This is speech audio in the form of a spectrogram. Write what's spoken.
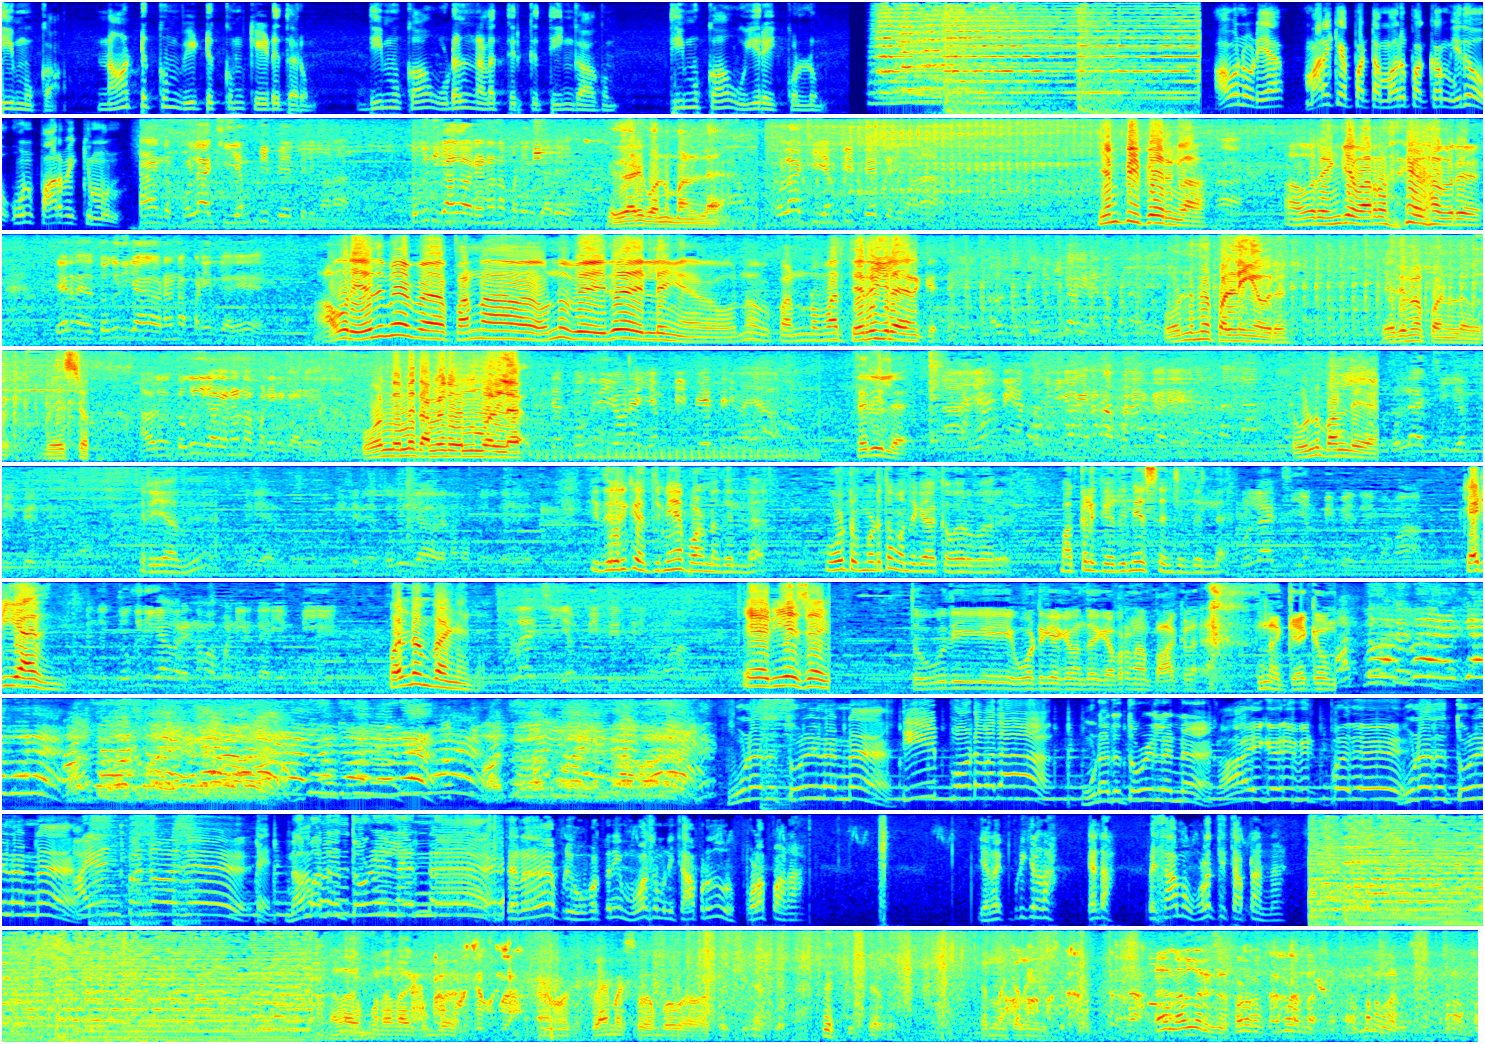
திமுக. நாட்டுக்கும் வீட்டுக்கும் கேடு தரும். திமுக உடல் நலத்திற்கு தீங்காகும். திமுக உயிரை கொல்லும். அவனுடைய மறைக்கப்பட்ட மறுபக்கம் இதோ உன் பார்வைக்கு முன். இந்த பொள்ளாச்சி எம்பி பேர் தெரியுமாண்ணா தொகுதிக்காக அவர் என்னென்ன பண்ணியிருக்காரு? இது வரைக்கும் ஒன்றும் பண்ணல. பொள்ளாச்சி எம்பி பேர் தெரியுமாண்ணா எம்பி பேருங்களா? அவர் எங்கே வர்றது அவர். சரி இந்த தொகுதிக்காக அவர் என்ன பண்ணியிருக்காரு? அவர் எதுவுமே பண்ண ஒன்றும் இதே இல்லைங்க. ஒன்றும் பண்ணுற மாதிரி தெரியல எனக்கு. ஒன்றுமே பண்ணலைங்க அவர். எதுவுமே பண்ணல அவர். வேஸ்ட் அவர் தொகுதிக்காக என்னென்ன பண்ணியிருக்காரு ஒன்றுமே தமிழ் ஒன்றும் பண்ணல. தொகுதியோட எம்பி பேர் தெரியுமாயா? தெரியல. எம்பி இந்த தொகுதிக்காக என்னென்ன பண்ணியிருக்காரு ஒன்றும் பண்ணலையே. பொள்ளாச்சி எம்பி பேர் தெரியுமா? தெரியாது. தெரியாது. சரி இந்த தொகுதிக்காக அவர் என்ன பண்ணியிருக்காரு இது வரைக்கும் எதுவுமே பண்ணதில்லை. ஓட்டு மட்டும் தான் வந்து கேட்க வருவார். மக்களுக்கு எதுவுமே செஞ்சதில்லை. பொள்ளாச்சி எம்பி பேர் தெரியுமாமா? தெரியாதுங்க இந்த தொகுதிக்காக அவர் என்னமா பண்ணியிருக்காரு எம்பி ஒன்றும் பண்ணல. பொள்ளாச்சி எம்பி பேர் தெரியுமாமா சரியா சரி. தொகுதி ஓட்டு கேட்க வந்ததுக்கு அப்புறம் நான் பார்க்கல. நான் கேட்கவும் உனது தொழில் என்ன? டீ போடுவதா? உனது தொழில் என்ன? காய்கறி விற்பது. உனது தொழில் என்ன? அயன் பண்ணுவது. நமது தொழில் என்ன? இப்படி ஒவ்வொருத்தனையும் மோசம் பண்ணி சாப்பிடுறது ஒரு பொழப்பாடா. எனக்கு பிடிக்கலடா ஏண்டா பேசாம உழைச்சி சாப்பிட்டா என்ன? நல்லா ரொம்ப நல்லா ரொம்ப கிளைமேக்ஸ் ரொம்ப டச்சிங்காக இருக்கு. எல்லாம் கலங்கிடுச்சு நல்லா இருக்கு. சார் படம் ரொம்ப நல்லா ரொம்ப நல்லா இருக்கு. படம்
